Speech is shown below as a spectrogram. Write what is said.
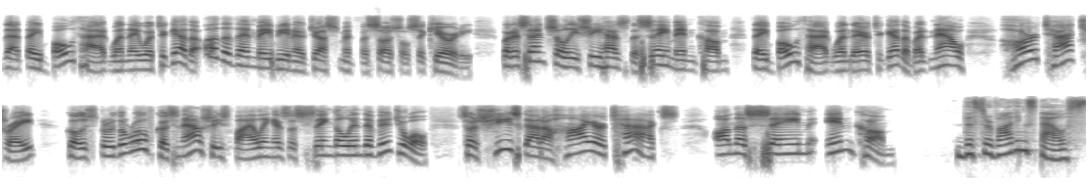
that they both had when they were together, other than maybe an adjustment for Social Security. But essentially, she has the same income they both had when they're together. But now her tax rate goes through the roof because now she's filing as a single individual. So she's got a higher tax on the same income. The surviving spouse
